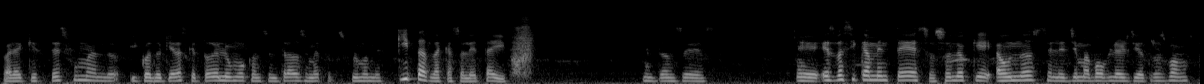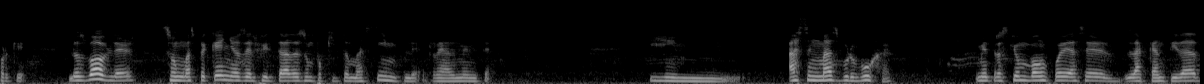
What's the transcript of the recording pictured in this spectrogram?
para que estés fumando y cuando quieras que todo el humo concentrado se meta a tus pulmones, quitas la cazoleta y... Entonces, eh, es básicamente eso, solo que a unos se les llama bobblers y a otros bongs porque los bobblers son más pequeños, el filtrado es un poquito más simple realmente. Y mm, hacen más burbujas. Mientras que un bong puede hacer la cantidad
